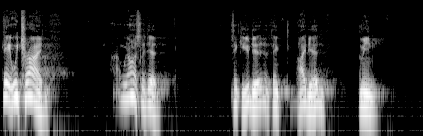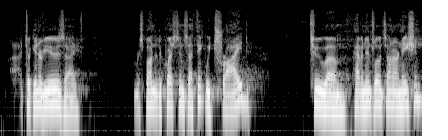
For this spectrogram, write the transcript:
Hey, we tried. We honestly did. I think you did. I think I did. I mean, I took interviews. I responded to questions. I think we tried to um, have an influence on our nation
